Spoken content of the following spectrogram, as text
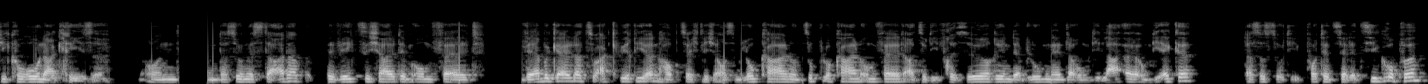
die Corona-Krise. Und das junge Startup bewegt sich halt im Umfeld Werbegelder zu akquirieren, hauptsächlich aus dem lokalen und sublokalen Umfeld, also die Friseurin, der Blumenhändler um die, äh, um die Ecke. Das ist so die potenzielle Zielgruppe.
